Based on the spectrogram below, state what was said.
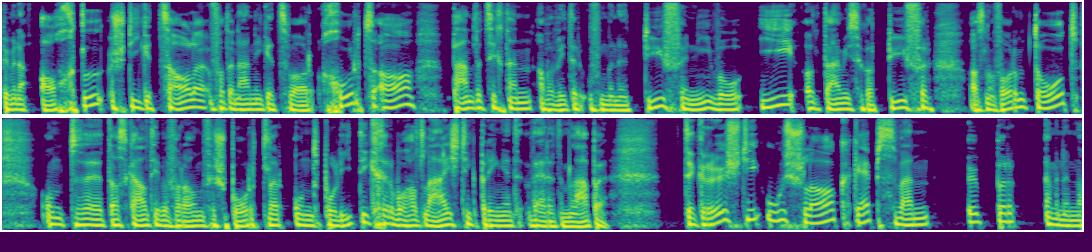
Bei einem Achtel steigen die Zahlen der Nennungen zwar kurz an, pendeln sich dann aber wieder auf einem tiefen Niveau ein und teilweise sogar tiefer als noch vor dem Tod. Und äh, das gilt eben vor allem für Sportler und Politiker, die halt Leistung bringen während dem Leben. Der grösste Ausschlag gäbe es, wenn jemand einem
